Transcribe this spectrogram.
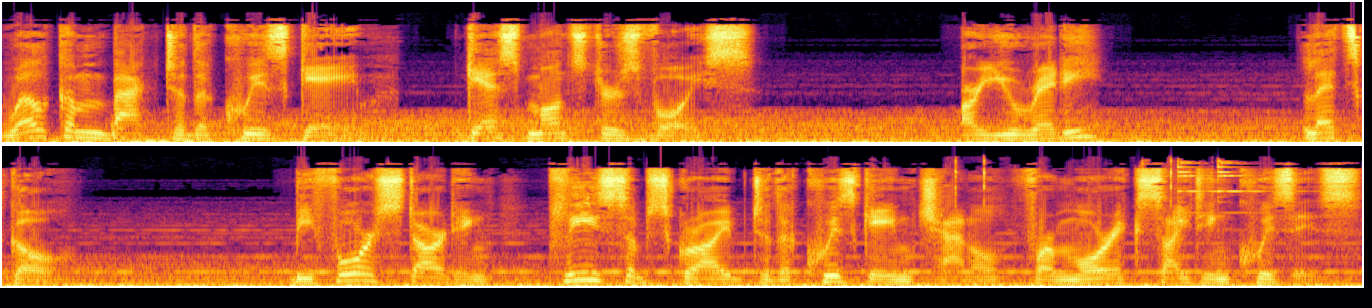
Welcome back to the quiz game. Guess Monster's voice. Are you ready? Let's go. Before starting, please subscribe to the Quiz Game channel for more exciting quizzes.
